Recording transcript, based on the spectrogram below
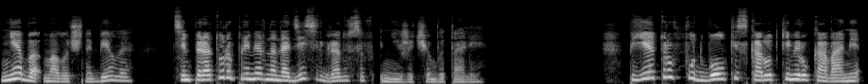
небо молочно-белое, температура примерно на 10 градусов ниже, чем в Италии. Пьетро в футболке с короткими рукавами,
